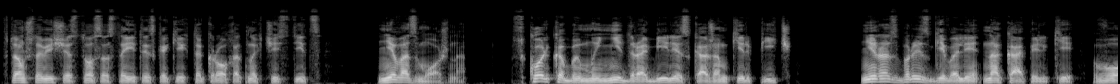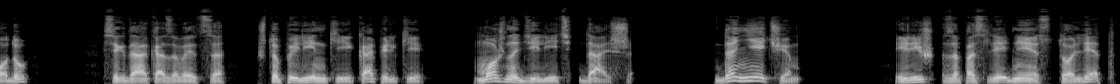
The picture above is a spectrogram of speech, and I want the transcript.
в том, что вещество состоит из каких-то крохотных частиц, невозможно. Сколько бы мы ни дробили, скажем, кирпич, не разбрызгивали на капельки воду, всегда оказывается, что пылинки и капельки можно делить дальше. Да нечем. И лишь за последние сто лет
